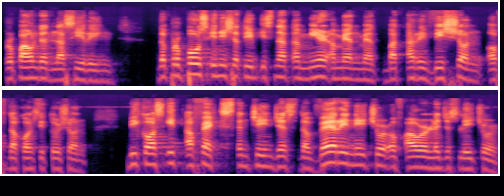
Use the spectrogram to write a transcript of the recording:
propounded last hearing, the proposed initiative is not a mere amendment but a revision of the Constitution because it affects and changes the very nature of our legislature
